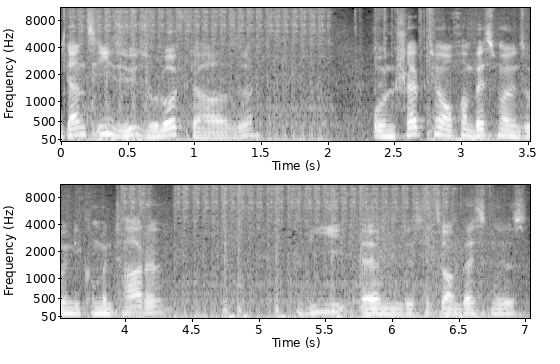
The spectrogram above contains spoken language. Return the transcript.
Ganz easy, so läuft der Hase. Und schreibt mir auch am besten mal so in die Kommentare, wie ähm, das jetzt so am besten ist.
